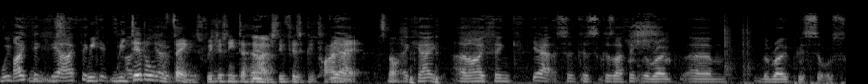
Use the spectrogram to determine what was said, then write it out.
We, I think- yeah, I think we, it's- we did all yeah. the things. We just need to Yeah. actually physically climb Yeah. it. It's not. Okay, and I think, yeah, because I think the rope um, the rope is sort of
